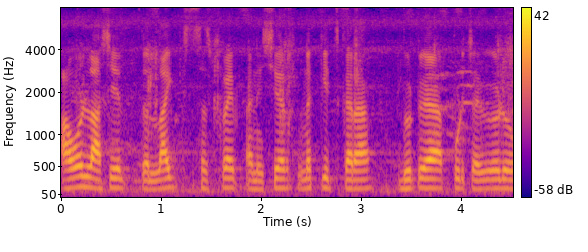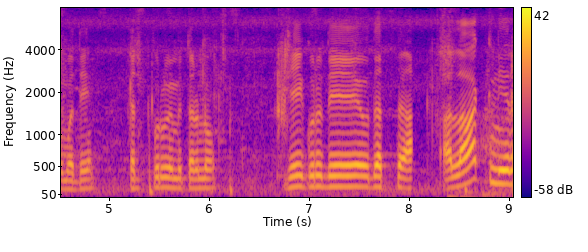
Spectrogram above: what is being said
आवडला असेल तर लाईक सबस्क्राईब आणि शेअर नक्कीच करा. भेटूया पुढच्या व्हिडिओमध्ये. तत्पूर्वी मित्रांनो ಜೈ ಗುರುದೇವ್ ದತ್ತ. ಅಲಾಕ್ ನೀರ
